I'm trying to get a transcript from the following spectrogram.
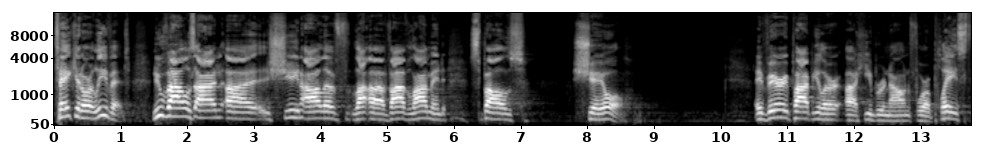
take it or leave it. New vowels on uh, Shin Aleph uh, Vav Lamed spells Sheol. A very popular uh, Hebrew noun for a place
